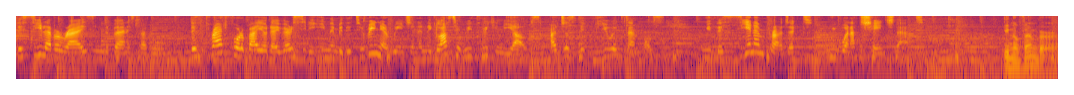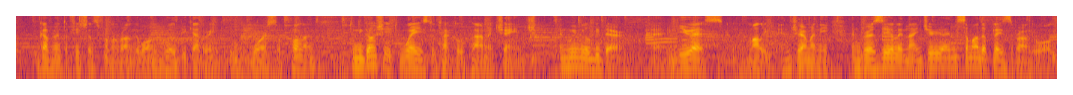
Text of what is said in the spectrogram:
The sea level rise in the Venice Lagoon, the threat for biodiversity in the Mediterranean region and the glacier retreat in the Alps are just a few examples. With the CNM project, we want to change that. In November, government officials from around the world will be gathering in Warsaw, Poland to negotiate ways to tackle climate change. And we will be there in the US, and Mali, and Germany, and Brazil, and Nigeria, and some other places around the world.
